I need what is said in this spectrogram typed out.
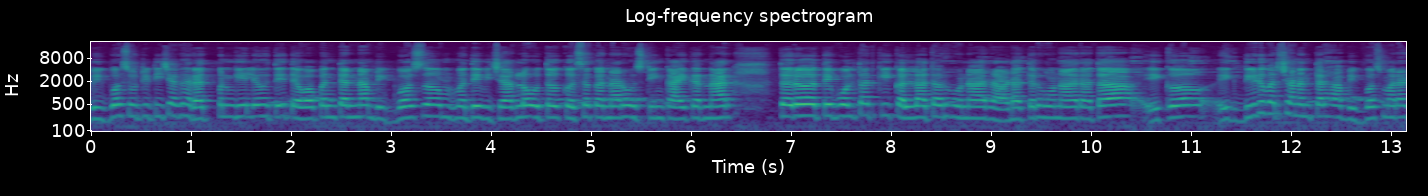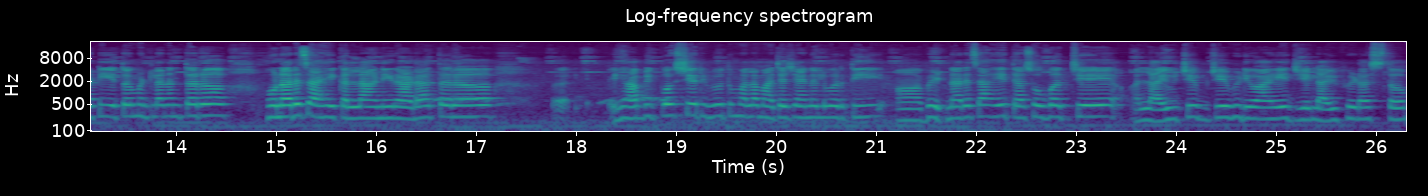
बिग बॉस ओ टी टीच्या घरात पण गेले होते. तेव्हा पण त्यांना बिग बॉसमध्ये विचारलं होतं कसं करणार होस्टिंग काय करणार? तर ते बोलतात की कल्ला तर होणार राडा तर होणार. आता एक एक दीड वर्षानंतर हा बिग बॉस मराठी येतोय म्हटल्यानंतर होणारच आहे कल्ला आणि राडा. तर ह्या बिग बॉसचे रिव्ह्यू तुम्हाला माझ्या चॅनलवरती भेटणारच आहे. त्यासोबतचे लाईव्हचे जे व्हिडिओ आहे जे लाईव्ह फीड असतं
